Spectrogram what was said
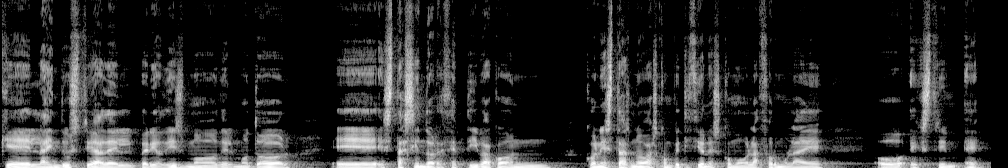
que, la industria del periodismo, del motor, eh, está siendo receptiva con, con, estas nuevas competiciones como la Fórmula E o Extreme E?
